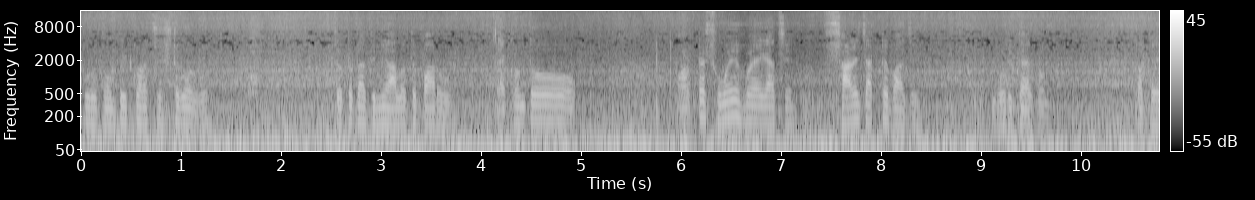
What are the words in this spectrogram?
পুরো কমপ্লিট করার চেষ্টা করব। যতটা দিনে আলোতে পারো এখন তো অনেকটা সময় হয়ে গেছে, সাড়ে চারটে বাজে ঘড়িতে এখন। তবে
